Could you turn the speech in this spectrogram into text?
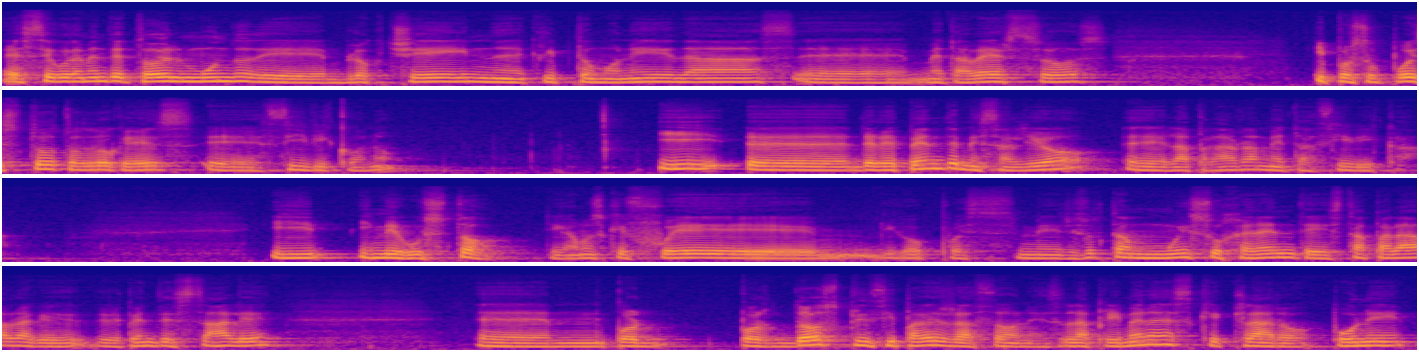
es seguramente todo el mundo de blockchain, eh, criptomonedas, eh, metaversos y por supuesto todo lo que es eh, cívico. ¿no? Y de repente me salió la palabra metacívica y, y, me gustó. Digamos que fue, digo, pues me resulta muy sugerente esta palabra que de repente sale por, por dos principales razones. La primera es que, claro, pone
